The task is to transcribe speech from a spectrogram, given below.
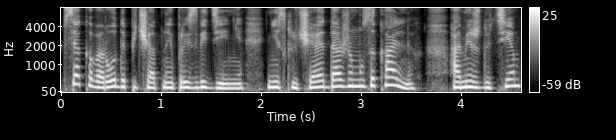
всякого рода печатные произведения, не исключая даже музыкальных. А между тем,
